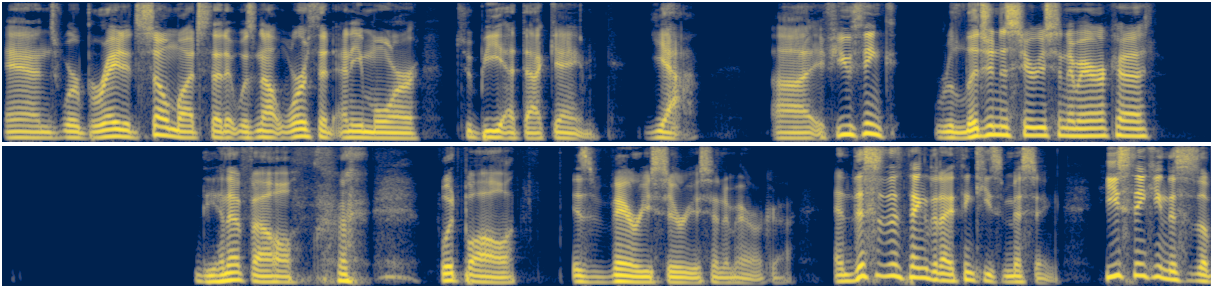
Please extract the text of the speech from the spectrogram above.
and were berated so much that it was not worth it anymore to be at that game. Yeah. Uh, if you think religion is serious in America, the NFL, football is very serious in America. And this is the thing that I think he's missing. He's thinking this is a,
